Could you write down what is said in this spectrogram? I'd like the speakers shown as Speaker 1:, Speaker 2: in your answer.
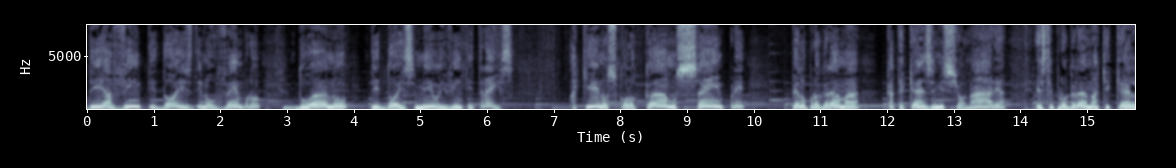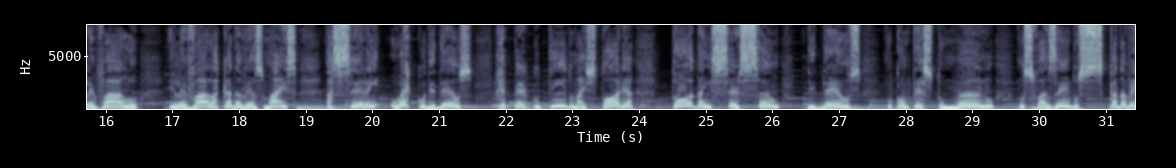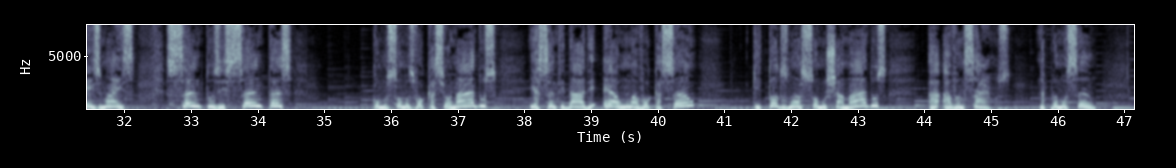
Speaker 1: dia 22 de novembro do ano de 2023. Aqui nos colocamos sempre pelo programa Catequese Missionária, este programa que quer levá-lo e levá-la cada vez mais a serem o eco de Deus, repercutindo na história toda a inserção de Deus no contexto humano, nos fazendo cada vez mais santos e santas, como somos vocacionados, e a santidade é uma vocação que todos nós somos chamados a avançarmos na promoção,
